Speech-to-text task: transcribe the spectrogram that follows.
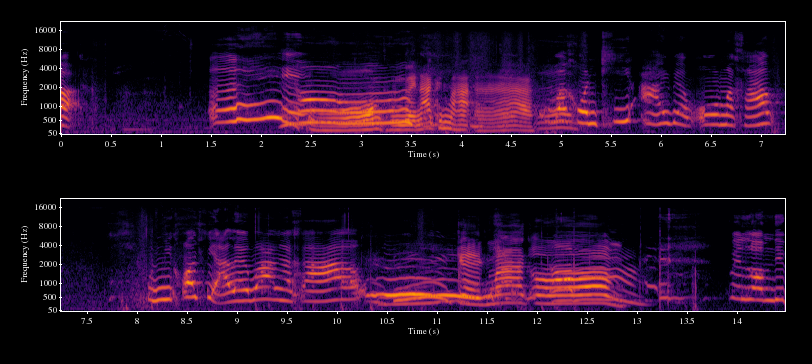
เอ้ย โอมเธอเงยหน้าขึ้นมาอ่าว่าคนขี้อายแบบโอมอะครับมันมีข้อเสียอะไรบ้างอะครับเก่งมากโอม เป็นลมดี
